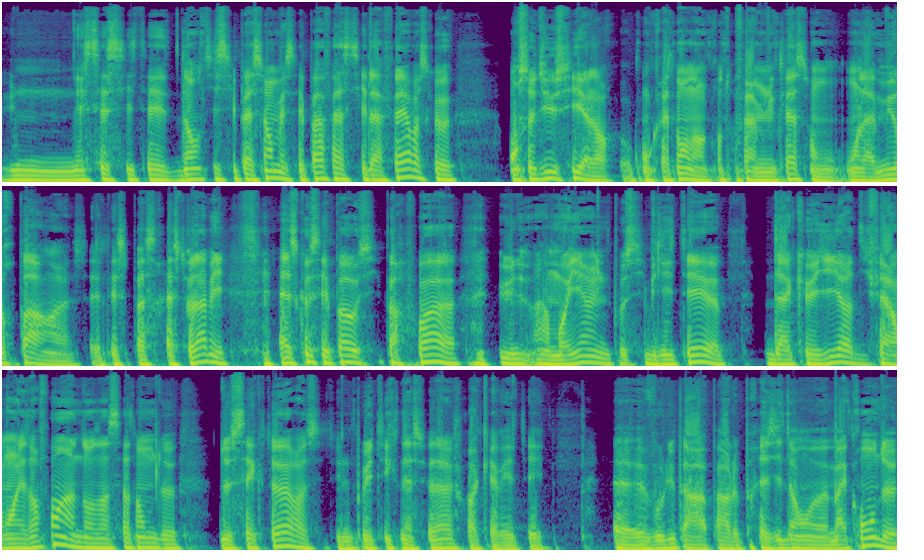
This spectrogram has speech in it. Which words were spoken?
une nécessité d'anticipation, mais c'est pas facile à faire parce que on se dit aussi, alors concrètement, quand on ferme une classe, on, on la mure pas, hein, cet espace reste là, mais est-ce que c'est pas aussi parfois une, un moyen, une possibilité d'accueillir différemment les enfants hein, dans un certain nombre de, de secteurs? C'est une politique nationale, je crois, qui avait été euh, voulue par, par le président Macron, de,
